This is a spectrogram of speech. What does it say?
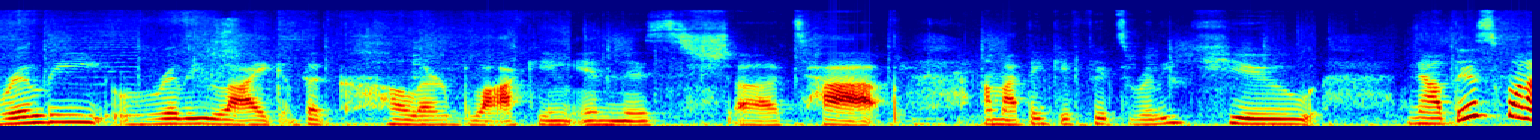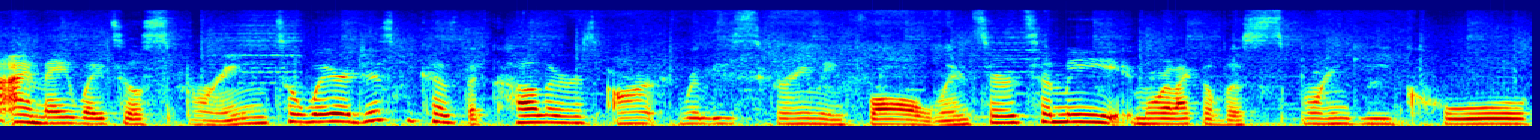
really, really like the color blocking in this uh, top. Um, I think it fits really cute. Now this one I may wait till spring to wear just because the colors aren't really screaming fall winter to me. More like of a springy cool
